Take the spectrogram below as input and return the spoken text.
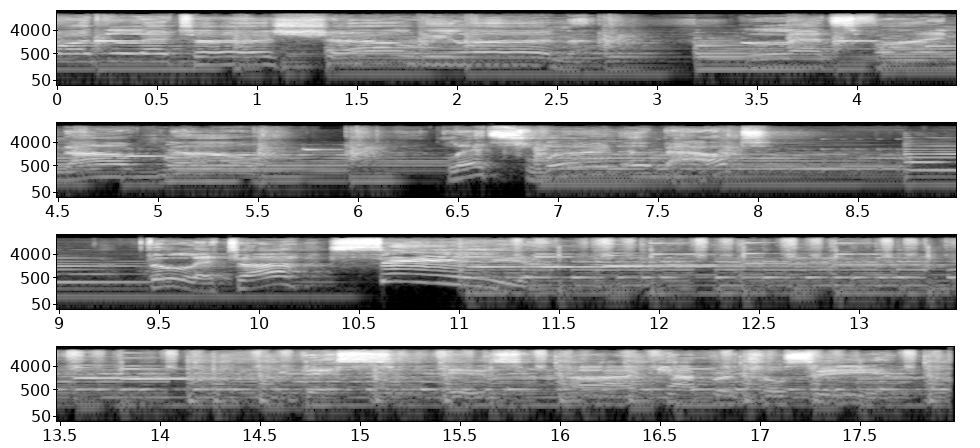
What letter shall we learn? Let's find out now. Let's learn about the letter C. This is a capital C.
